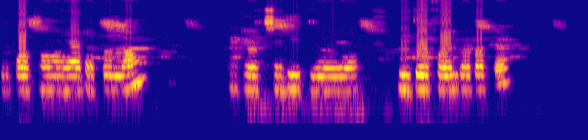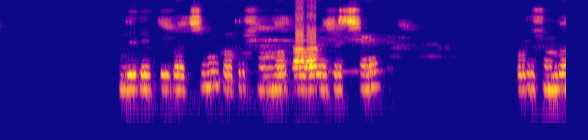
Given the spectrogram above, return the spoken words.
প্রথম ইয়াটা তুললাম এটা হচ্ছে দ্বিতীয় দ্বিতীয় ফয়েল পেপারটা যে দেখতে পাচ্ছেন কত সুন্দর কালার এসেছে। কত সুন্দর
